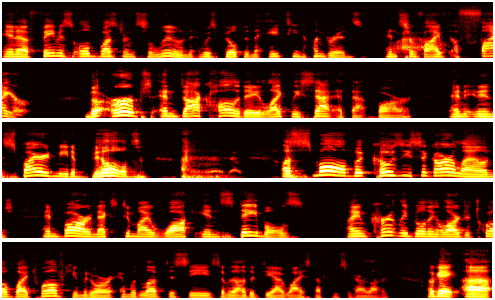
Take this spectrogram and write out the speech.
in a famous old Western saloon. It was built in the 1800s and Wow. survived a fire. The Earps and Doc Holliday likely sat at that bar, and it inspired me to build a small but cozy cigar lounge and bar next to my walk in stables. I am currently building a larger 12 by 12 humidor and would love to see some of the other DIY stuff from cigar lovers. Okay, uh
